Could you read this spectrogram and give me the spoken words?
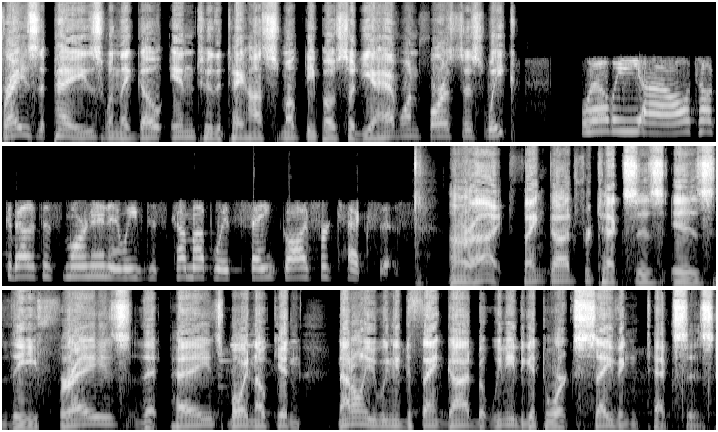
phrase that pays when they go into the Tejas Smoke Depot. So, do you have one for us this week? Well, we uh, all talked about it this morning, and we've just come up with "Thank God for Texas." All right. Thank God for Texas is the phrase that pays. Boy, no kidding. Not only do we need to thank God, but we need to get to work saving Texas.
